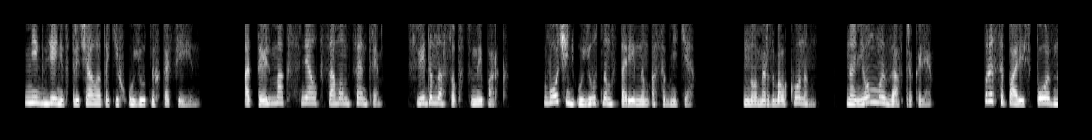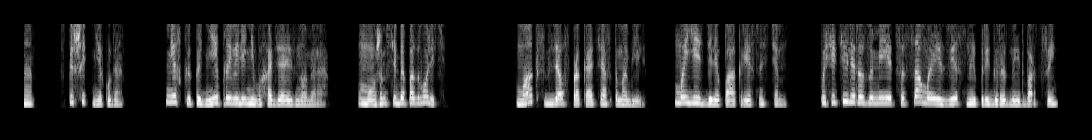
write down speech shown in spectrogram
Нигде не встречала таких уютных кофеин. Отель Макс снял в самом центре, с видом на собственный парк. В очень уютном старинном особняке. Номер с балконом. На нем мы завтракали. Просыпались поздно, спешить некуда. Несколько дней провели, не выходя из номера. Можем себе позволить. Макс взял в прокате автомобиль. Мы ездили по окрестностям, посетили, разумеется, самые известные пригородные дворцы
